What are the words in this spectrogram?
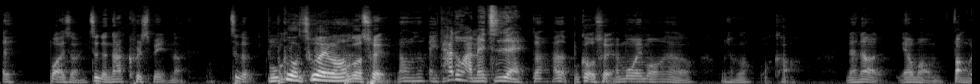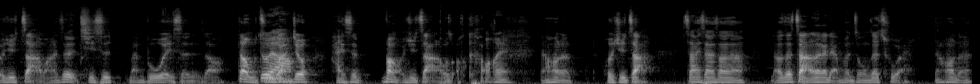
哎，不好意思，啊这个 not crispy enough。这个不够脆吗？不够脆。然后我说，哎、欸，他都还没吃哎、欸。对，他说不够脆，他摸一摸。然后我想说，我靠，难道你要把我们放回去炸吗？这其实蛮不卫生，你知道吗？但我们主管就还是放回去炸了。我说，我靠。OK。然后呢，回去炸，炸一炸炸炸，然后再炸大概两分钟再出来。然后呢，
